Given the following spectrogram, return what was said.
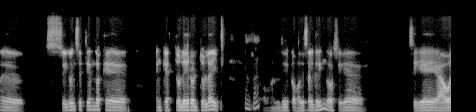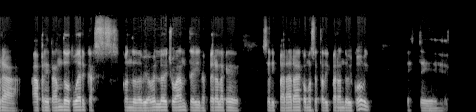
Eh, sigo insistiendo que, en que es too little, too late. Ujú. como, di- como dice el gringo, sigue, sigue ahora apretando tuercas cuando debió haberlo hecho antes y no espera la que se disparara como se está disparando el COVID. Este,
